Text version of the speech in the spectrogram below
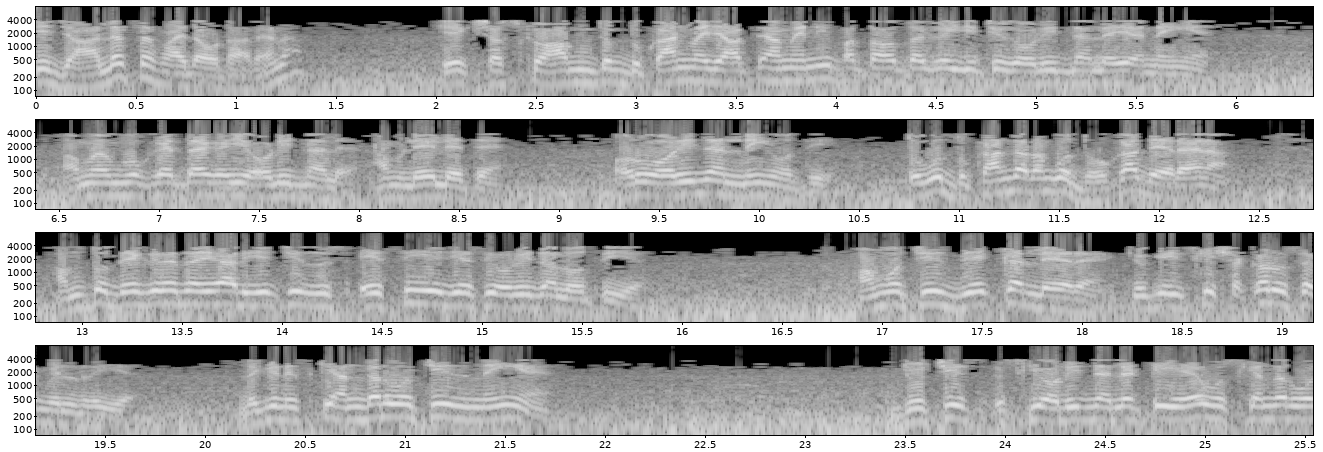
یہ جہالت سے فائدہ اٹھا رہے ہیں نا کہ ایک شخص کو ہم جب دکان میں جاتے ہیں ہمیں نہیں پتا ہوتا کہ یہ چیز اوریجنل ہے یا نہیں ہے ہمیں وہ کہتا ہے کہ یہ اوریجنل ہے ہم لے لیتے ہیں اور وہ اوریجنل نہیں ہوتی تو وہ دکاندار ہم کو دھوکہ دے رہا ہے نا ہم تو دیکھ رہے تھے یار یہ چیز ایسی ہے جیسی اوریجنل ہوتی ہے ہم وہ چیز دیکھ کر لے رہے ہیں کیونکہ اس کی شکل اسے مل رہی ہے لیکن اس کے اندر وہ چیز نہیں ہے جو چیز اس کی اوریجنلٹی ہے اس کے اندر وہ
